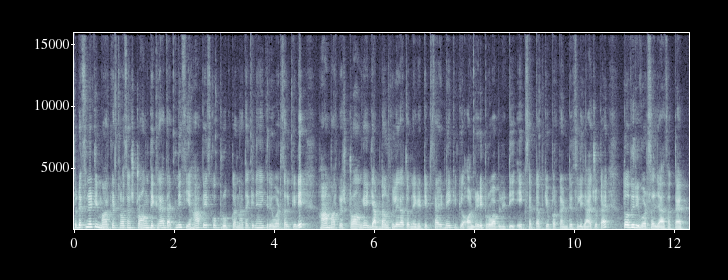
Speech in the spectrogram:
तो डेफिनेटली मार्केट थोड़ा सा स्ट्रॉन्ग दिख रहा है। दैट मीन्स यहाँ पे इसको प्रूव करना था कि नहीं, एक रिवर्सल के लिए हाँ मार्केट स्ट्रॉन्ग है गैप डाउन खुलेगा तो नेगेटिव साइड नहीं, क्योंकि ऑलरेडी प्रोबेबिलिटी एक सेटअप के ऊपर कंटिन्यूसली जा चुका है तो अभी रिवर्सल जा सकता है।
